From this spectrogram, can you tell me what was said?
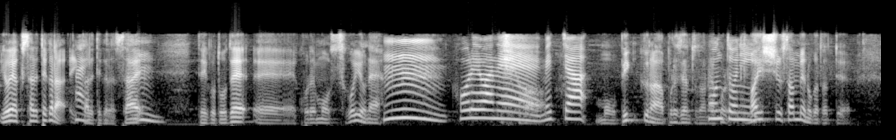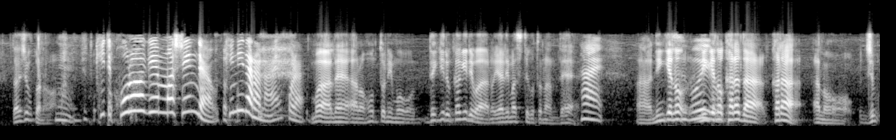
予約されてから行かれてください。うん。ということで、えーこれもうすごいよね。うん。これはねめっちゃ。もうビッグなプレゼントだね。本当に。毎週3名の方って大丈夫かな、ねちょっと聞いてコラーゲンマシンだよ。気にならない？これ。まあね、あの本当にもうできる限りはあのやりますってことなんで、はいあ人間の人間の体からあの自分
